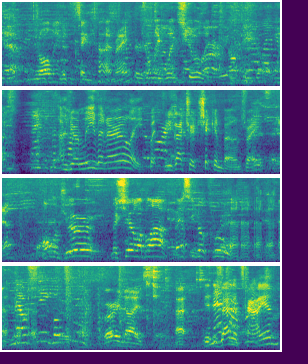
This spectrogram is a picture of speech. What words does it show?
Yeah. You can all leave at the same time, right? There's only one stool in it. We all can't go at once. Uh, you're leaving early, but you got your chicken bones, right? Yeah. Bonjour, Monsieur LeBlanc. Merci beaucoup. Merci beaucoup. Very nice. Uh, is, is that Italian?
